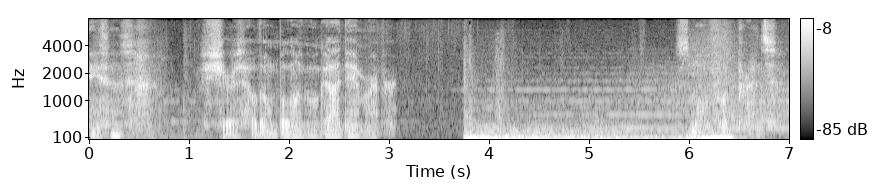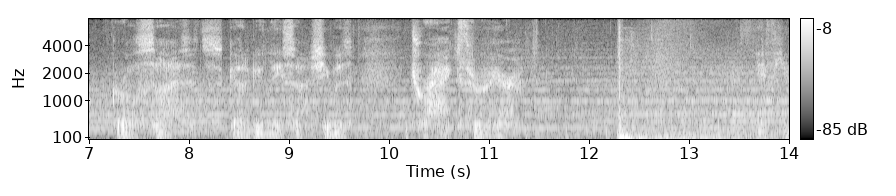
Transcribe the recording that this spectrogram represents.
Lisa's? Sure as hell don't belong to a goddamn river. Small footprints. Girl's size. It's gotta be Lisa. She was dragged through here. If you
